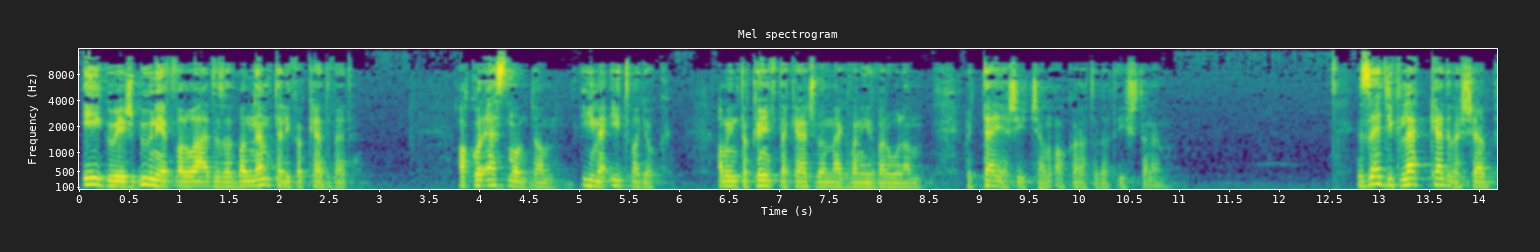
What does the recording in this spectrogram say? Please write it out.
Égő és bűnért való áldozatban nem telik a kedved. Akkor ezt mondtam, íme itt vagyok, amint a könyvtekercsben megvan írva rólam, hogy teljesítsem akaratodat, Istenem. Ez egyik legkedvesebb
